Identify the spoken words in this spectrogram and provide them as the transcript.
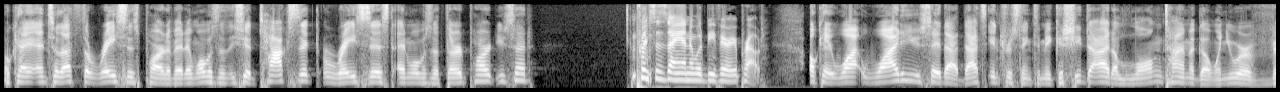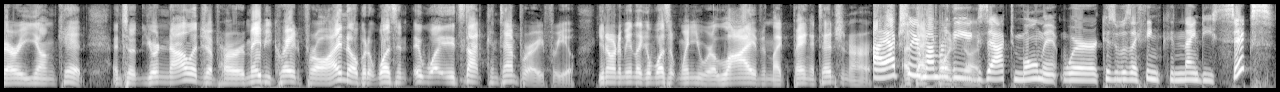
Okay, and so that's the racist part of it. And what was the you said toxic, racist, and what was the third part you said? princess diana would be very proud Okay, why why do you say that? That's interesting to me because she died a long time ago when you were a very young kid, and so your knowledge of her may be great for all I know, but it wasn't. It was. It's not contemporary for you. You know what I mean? Like it wasn't when you were alive and like paying attention to her. I actually remember the exact moment where, because it was, I think, 96.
